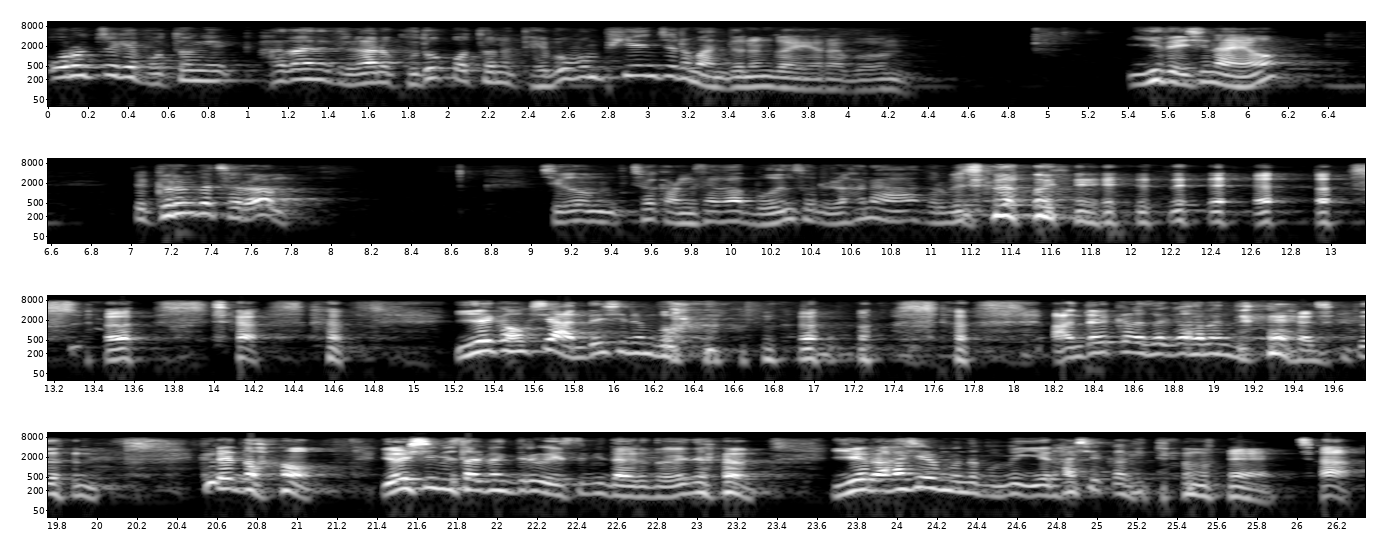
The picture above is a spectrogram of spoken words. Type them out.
오른쪽에 보통 하단에 들어가는 구독 버튼은 대부분 PNG로 만드는 거예요, 여러분. 이해되시나요? 그런 것처럼 지금 저 강사가 뭔 소리를 하나 그러면서 자 이해가 혹시 안 되시는 분 안 될 거라 생각하는데 어쨌든 그래도 열심히 설명드리고 있습니다. 그래도 왜냐면 이해를 하시는 분들 분명히 이해를 하실 거기 때문에 자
